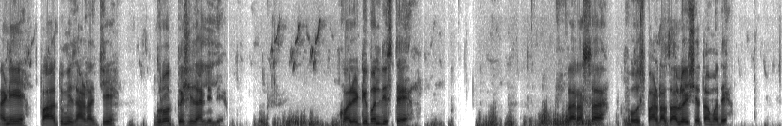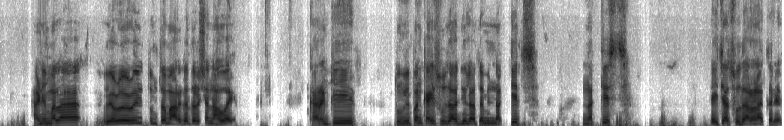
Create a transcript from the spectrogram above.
आणि पहा तुम्ही झाडांची ग्रोथ कशी झालेली आहे. क्वालिटी पण दिसते. बराचसा फौजफाटा चालू आहे शेतामध्ये. आणि मला वेळोवेळी तुमचं मार्गदर्शन हवं आहे. कारण की तुम्ही पण काही सुझाव दिला तर मी नक्कीच नक्कीच त्याच्यात सुधारणा करेल.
